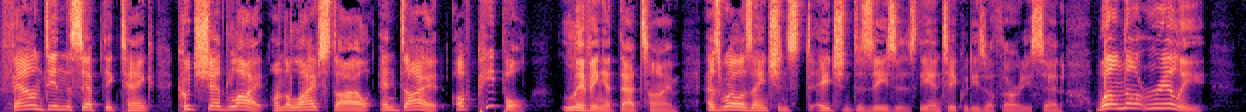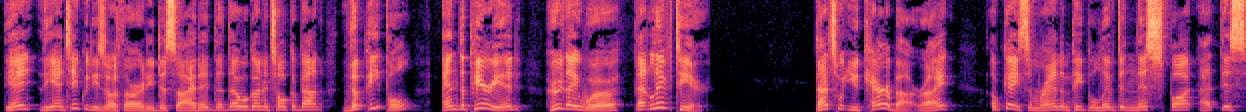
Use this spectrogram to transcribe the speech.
found in the septic tank could shed light on the lifestyle and diet of people living at that time, as well as ancient, ancient diseases, the Antiquities Authority said. Well, not really. The, the Antiquities Authority decided that they were going to talk about the people and the period, who they were that lived here. That's what you care about, right? Okay, some random people lived in this spot at this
